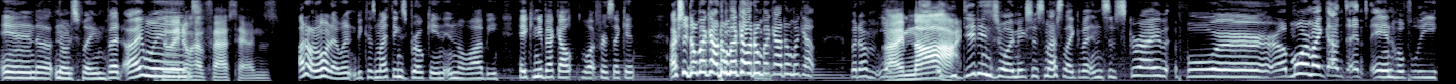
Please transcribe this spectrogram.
and uh, no, just playing. But I went. So they don't have fast hands. I don't know what I went because my thing's broken in the lobby. Hey, can you back out? What for a second? Actually, don't back out! Don't back out! Don't back out! Don't back out! But um, yeah. I'm not. If you did enjoy, make sure to smash the like button, subscribe for more of my content, and hopefully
